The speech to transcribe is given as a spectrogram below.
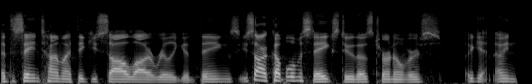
At the same time, I think you saw a lot of really good things. You saw a couple of mistakes too. Those turnovers again. I mean,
